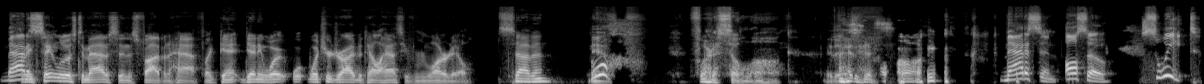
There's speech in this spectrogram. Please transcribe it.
I mean, Madison. St. Louis to Madison is five and a half. Like Dan, Danny, what what's your drive to Tallahassee from Lauderdale? seven. Yeah. Florida's so long. It It is. Long. Madison also sweet.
